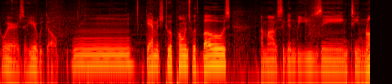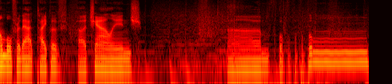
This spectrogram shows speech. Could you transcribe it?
where is it? Here we go. Mm, damage to opponents with bows. I'm obviously going to be using Team Rumble for that type of uh, challenge. Um, boom, boom, boom.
